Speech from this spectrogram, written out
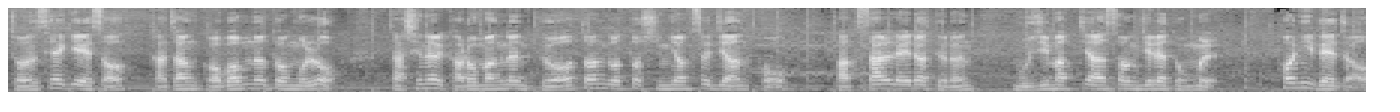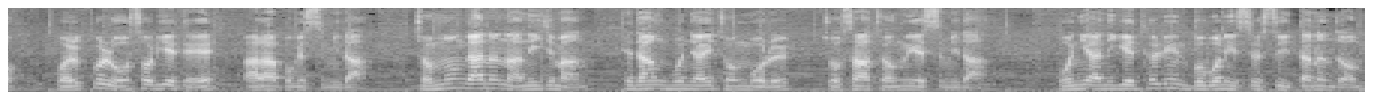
전 세계에서 가장 겁없는 동물로 자신을 가로막는 그 어떤 것도 신경 쓰지 않고 박살 내려 드는 무지막지한 성질의 동물 허니베저 벌꿀 오소리에 대해 알아보겠습니다. 전문가는 아니지만 해당 분야의 정보를 조사 정리했습니다. 본의 아니게 틀린 부분이 있을 수 있다는 점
